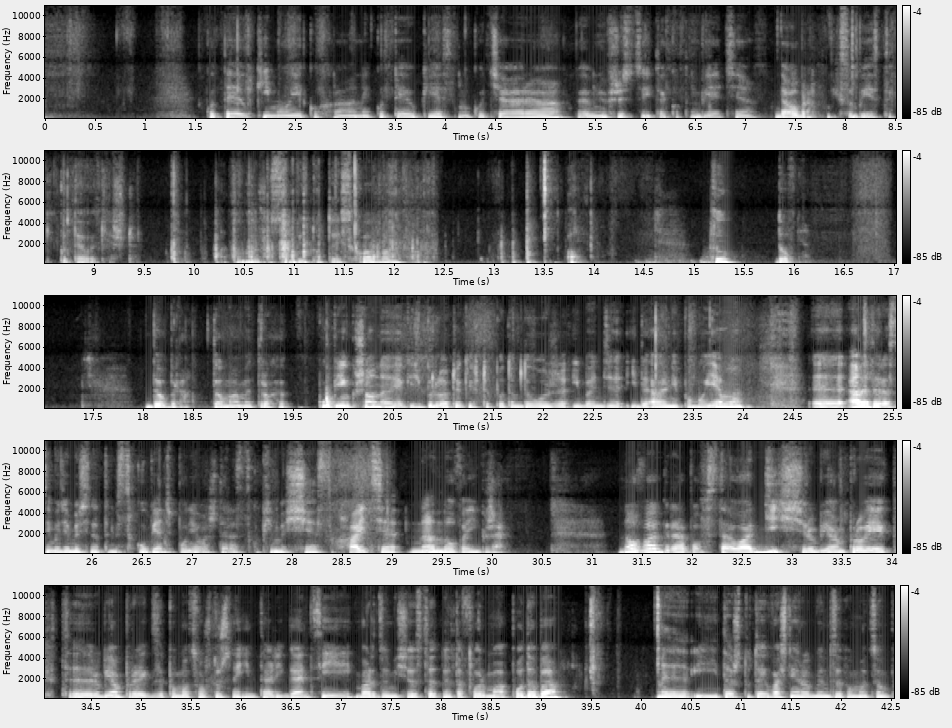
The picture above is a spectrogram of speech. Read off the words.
Kotełki moje kochane, kotełki, jestem kociara. Pewnie wszyscy i tak o tym wiecie. Dobra, niech sobie jest taki kotełek jeszcze. A to może sobie tutaj schowam. Cudownie. Dobra, to mamy trochę upiększone. Jakiś bryloczek jeszcze potem dołożę i będzie idealnie po mojemu. E, Ale teraz nie będziemy się na tym skupiać, ponieważ teraz skupimy się, słuchajcie, na nowej grze. Nowa gra powstała dziś. Robiłam projekt, e, robiłam projekt za pomocą sztucznej inteligencji. Bardzo mi się ostatnio ta forma podoba. E, I też tutaj właśnie robiąc za pomocą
